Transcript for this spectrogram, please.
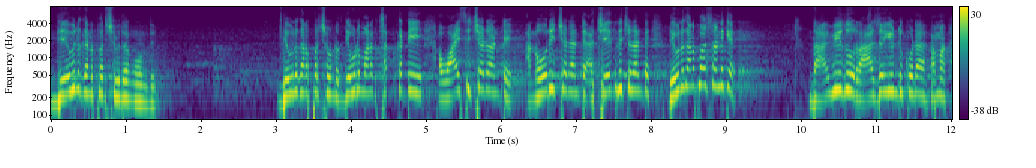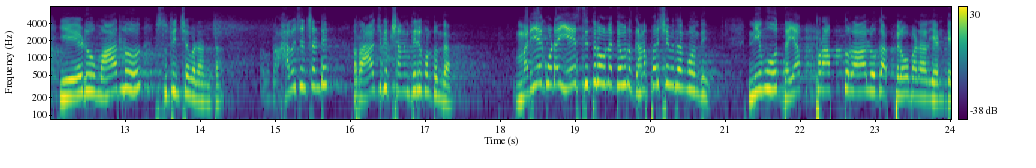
దేవుని కనపరిచే విధంగా ఉంది. దేవుని కనపరిచే ఉండదు దేవుడు మనకు చక్కటి ఆ వాయిస్ ఇచ్చాడు అంటే ఆ నోరు ఇచ్చాడు అంటే ఆ చేతులు ఇచ్చాడు అంటే దేవుని కనపరచడానికే. దావీదు రాజయ్యుండి కూడా అమ్మ ఏడు మార్లు స్థుతించేవాడంట ఆలోచించండి రాజుకి క్షణం తిరుగుంటుందా? మరియ కూడా ఏ స్థితిలో ఉన్న దేవుని గణపరిచే విధంగా ఉంది. నీవు దయప్రాప్తురాలుగా పిలువబడాలి అంటే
